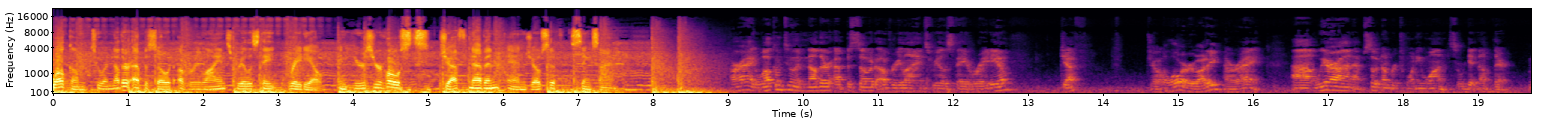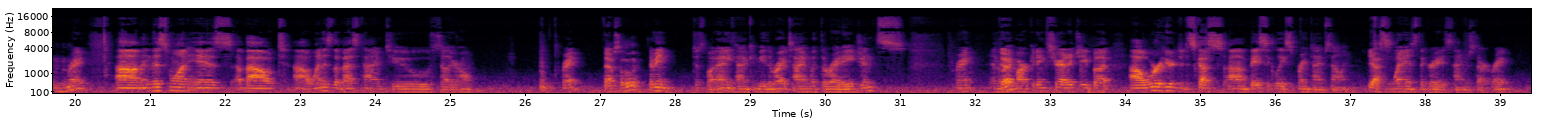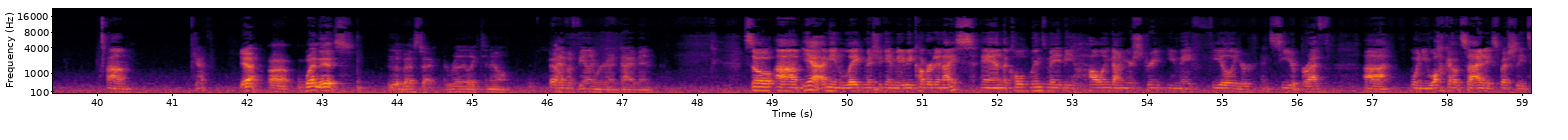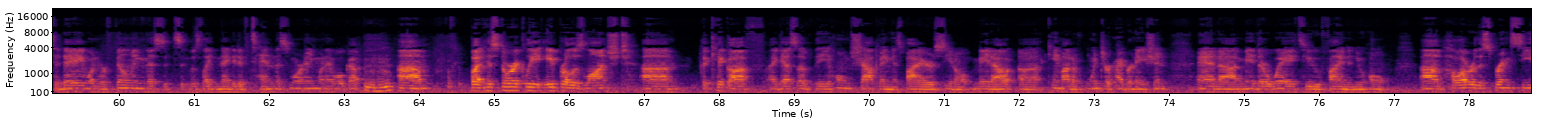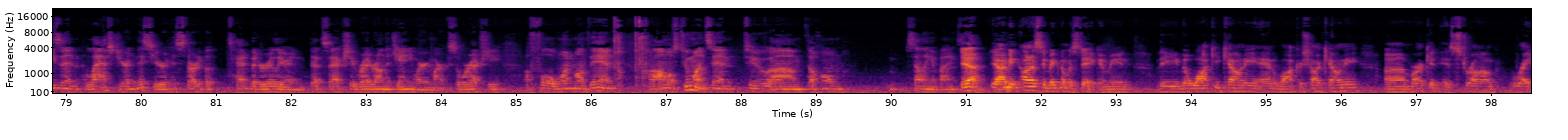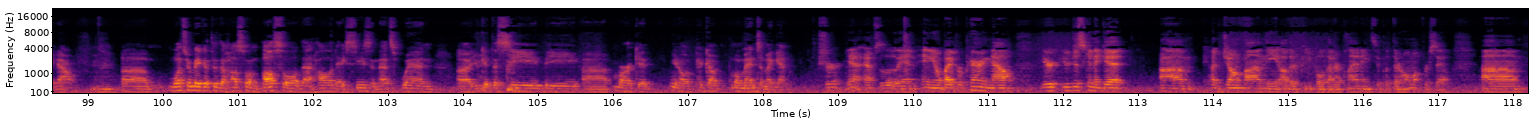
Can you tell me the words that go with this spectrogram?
Welcome to another episode of Reliance Real Estate Radio. And here's your hosts, Jeff Nevin and Joseph Singsheim. All right, welcome to another episode of Reliance Real Estate Radio. Jeff, Joe. Hello, everybody. All right, uh, we are on episode number 21, so we're getting up there, Mhm. right? Um, and this one is about uh, when is the best time to sell your home, right? Absolutely. I mean, just about any time can be the right time with the right agents, right? And the Yeah. right marketing strategy. But uh, we're here to discuss um, basically springtime selling. Yes. When is the greatest time to start, right? Um, Jeff, Yeah. Uh, when is the best time? I'd really like to know. Yeah. I have a feeling we're going to dive in. So, um, yeah, I mean, Lake Michigan may be covered in ice, and the cold winds may be howling down your street. You may feel your and see your breath uh, when you walk outside, especially today when we're filming this. It's, it was like negative 10 this morning when I woke up. Mm-hmm. Um, but historically, April is launched um, the kickoff, I guess, of the home shopping as buyers, you know, made out, uh, came out of winter hibernation and uh, made their way to find a new home. Um, however, the spring season last year and this year has started a tad bit earlier, and that's actually right around the January mark. So we're actually a full one month in, uh, almost two months in to um, the home selling and buying. season. Yeah. Yeah. I mean, honestly, make no mistake. I mean, the Milwaukee County and Waukesha County uh, market is strong right now. Mhm. Um, once we make it through the hustle and bustle of that holiday season, that's when uh, you get to see the uh, market, you know, pick up momentum again. Sure. Yeah, absolutely. And, and you know, by preparing now, you're you're just to get um, a jump on the other people that are planning to put their home up for sale. Um,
